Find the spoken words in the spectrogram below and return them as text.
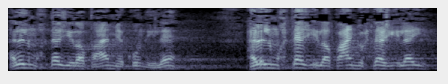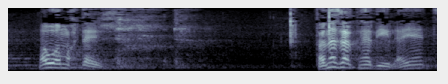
هل المحتاج إلى طعام يكون إله؟ هل المحتاج إلى طعام يحتاج إليه؟ ما هو محتاج؟ فنزلت هذه الآيات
